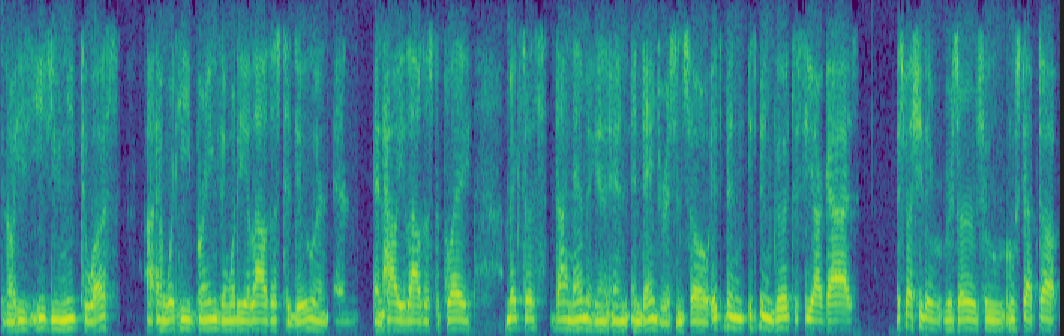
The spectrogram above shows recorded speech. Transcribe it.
you know, he's he's unique to us uh, and what he brings and what he allows us to do and and and how he allows us to play makes us dynamic and, and, and dangerous. And so it's been it's been good to see our guys, especially the reserves who who stepped up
